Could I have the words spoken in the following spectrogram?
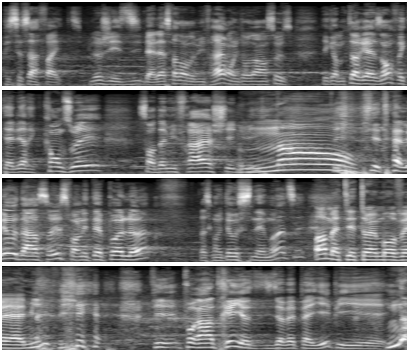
puis c'est sa fête. Puis là, j'ai dit Ben laisse faire ton demi-frère, on est aux danseuses. Il est comme T'as raison, fait que t'allais conduire son demi-frère chez lui. Non! il est allé aux danseuses, puis on n'était pas là, parce qu'on était au cinéma, tu sais. Ah, mais t'es un mauvais ami. Puis pour rentrer, il, a- il devait payer, puis Non!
